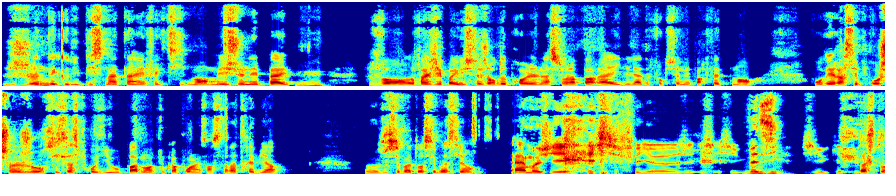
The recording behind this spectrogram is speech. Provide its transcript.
Je n'ai que du pis matin, effectivement, mais je n'ai pas eu vent, enfin, j'ai pas eu ce genre de problème-là sur l'appareil. Il est là de fonctionner parfaitement. On verra ces prochains jours si ça se produit ou pas, mais en tout cas, pour l'instant, ça va très bien. Euh, je sais pas toi, Sébastien. Ah, moi, j'ai, j'ai fait, euh, j'ai, j'ai- j'ai eu Vas-y. J'ai eu quelques soucis.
